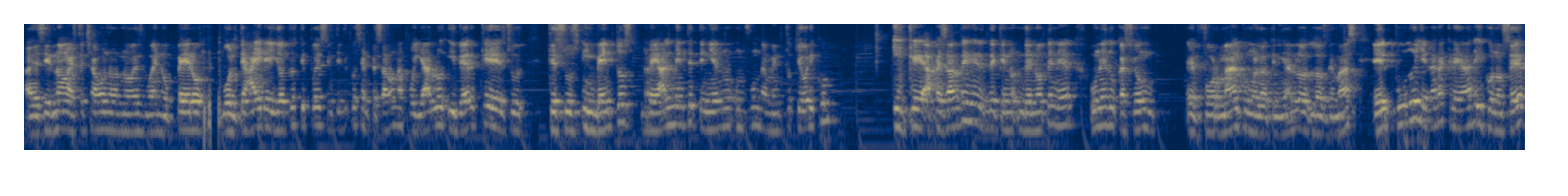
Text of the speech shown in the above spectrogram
a decir, no, este chavo no, no es bueno, pero Voltaire y otros tipos de científicos empezaron a apoyarlo y ver que, su, que sus inventos realmente tenían un fundamento teórico y que a pesar de, de que no, de no tener una educación eh, formal como lo tenían los, demás, él pudo llegar a crear y conocer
